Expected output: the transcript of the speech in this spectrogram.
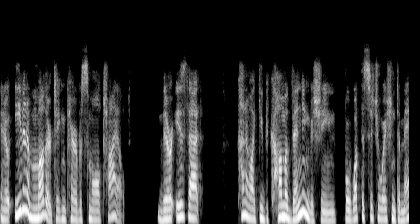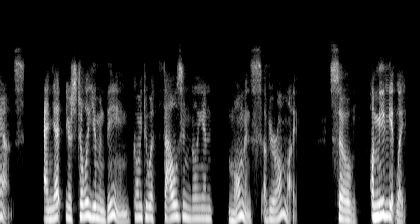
you know, even a mother taking care of a small child, there is that kind of like you become a vending machine for what the situation demands. And yet you're still a human being going through a thousand million moments of your own life. So mm-hmm. immediately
